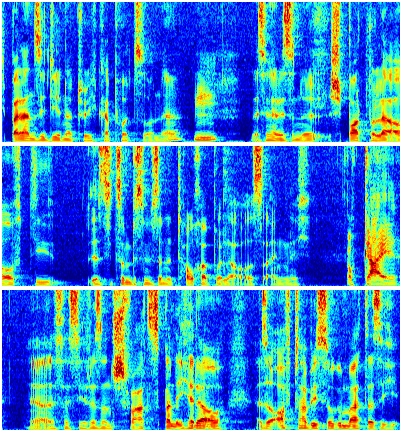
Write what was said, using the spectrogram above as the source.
die ballern sie dir natürlich kaputt, so, ne? Mhm. Deswegen hatte ich so eine Sportbrille auf, die das sieht so ein bisschen wie so eine Taucherbrille aus eigentlich. Oh, geil. Ja, das heißt, ich hatte so ein schwarzes Band. Ich hätte auch, also oft habe ich so gemacht, dass ich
